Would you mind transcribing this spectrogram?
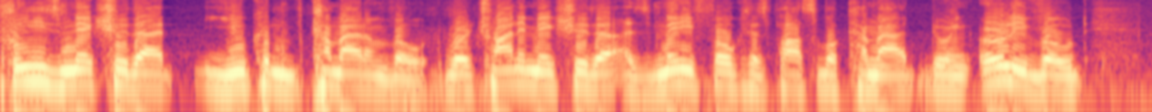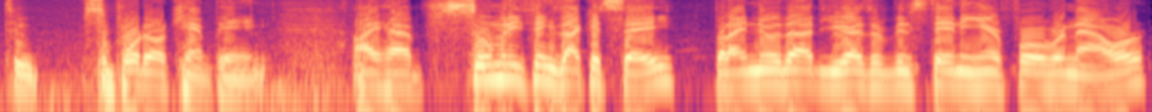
Please make sure that you can come out and vote. We're trying to make sure that as many folks as possible come out during early vote to support our campaign. I have so many things I could say, but I know that you guys have been standing here for over an hour.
